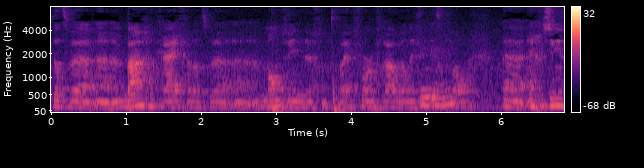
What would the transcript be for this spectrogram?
dat we eh, een baan gaan krijgen, dat we eh, een man vinden, eh, voor een vrouw dan even in dit Mhm. geval, en gezinnen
